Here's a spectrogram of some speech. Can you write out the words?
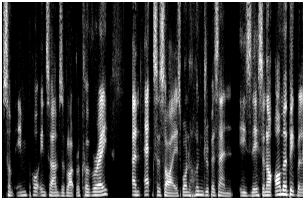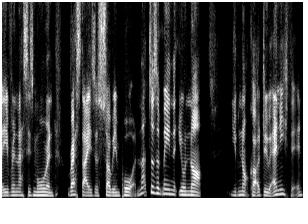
some input in terms of like recovery and exercise 100% is this and i'm a big believer in less is more and rest days are so important that doesn't mean that you're not you've not got to do anything.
